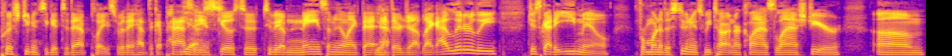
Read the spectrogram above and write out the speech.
push students to get to that place where they have the capacity yes. and skills to, to be able to name something like that yeah. at their job. Like I literally just got an email from one of the students we taught in our class last year, um,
